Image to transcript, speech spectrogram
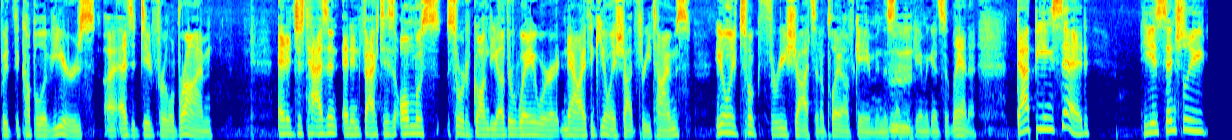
with a couple of years uh, as it did for LeBron. And it just hasn't and in fact has almost sort of gone the other way where now I think he only shot 3 times. He only took 3 shots in a playoff game in the second mm. game against Atlanta. That being said he essentially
